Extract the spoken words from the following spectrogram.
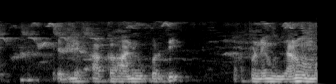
એટલે આ કહાની ઉપરથી આપણને એવું જાણવા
